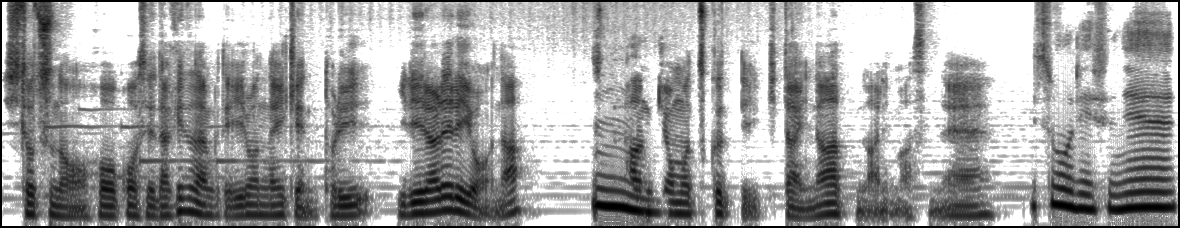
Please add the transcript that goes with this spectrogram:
一つの方向性だけじゃなくていろんな意見取り入れられるようなうん環境も作っていきたいなってのありますね。そうですね。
